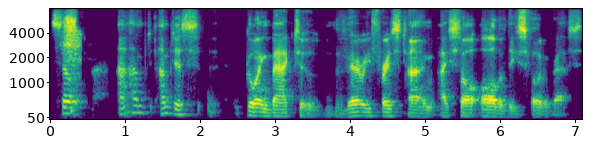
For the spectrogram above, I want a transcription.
so I'm, I'm just going back to the very first time I saw all of these photographs.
